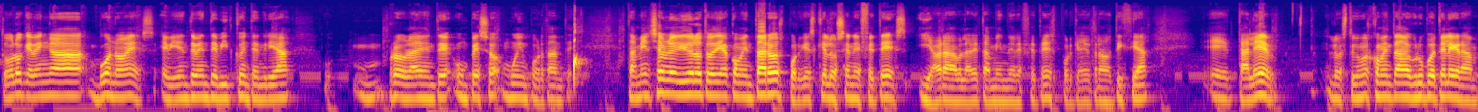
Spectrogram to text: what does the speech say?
todo lo que venga bueno es. Evidentemente Bitcoin tendría probablemente un peso muy importante. También se me olvidó el otro día comentaros, porque es que los NFTs, y ahora hablaré también de NFTs porque hay otra noticia, eh, Taleb, lo estuvimos comentando en el grupo de Telegram,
